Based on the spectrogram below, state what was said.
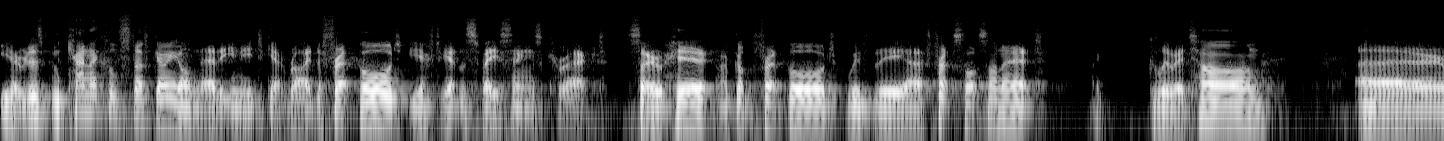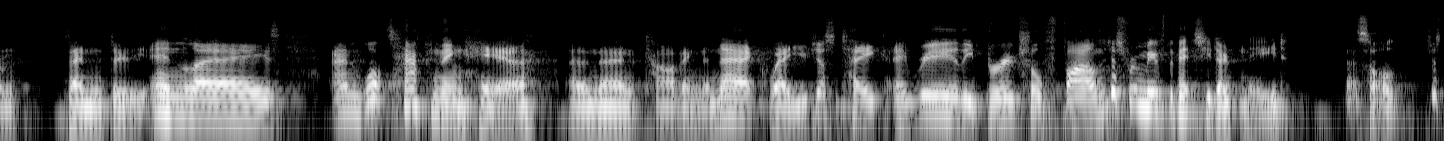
you know, there's mechanical stuff going on there that you need to get right. The fretboard, you have to get the spacings correct. So here, I've got the fretboard with the uh, fret slots on it. I glue it on, um, then do the inlays. And what's happening here, and then carving the neck, where you just take a really brutal file and just remove the bits you don't need. That's all. Just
